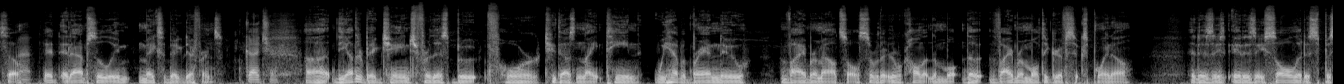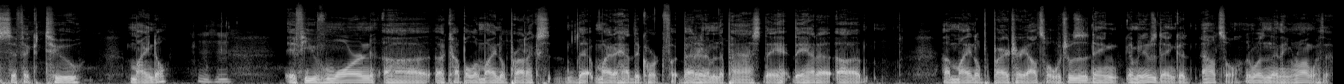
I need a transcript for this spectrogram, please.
So Right. it, it absolutely makes a big difference. Gotcha. Uh, the other big change for this boot for 2019, we have a brand new Vibram outsole. So we're, we're calling it the, the Vibram Multigriff 6.0. It is a, it is a sole that is specific to Meindl. If you've worn uh, a couple of Meindl products that might have had the cork foot bed in them in the past, they they had a, a a Meindl proprietary outsole, which was a dang. I mean, it was a dang good outsole. There wasn't anything wrong with it.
